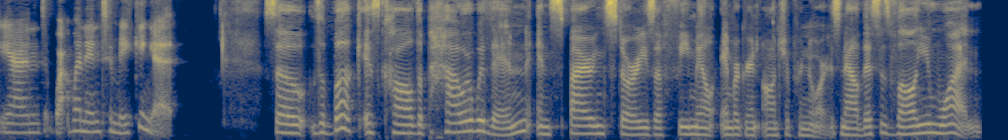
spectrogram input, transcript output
and what went into making it so the book is called The Power Within Inspiring Stories of Female Immigrant Entrepreneurs. Now, this is volume one,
